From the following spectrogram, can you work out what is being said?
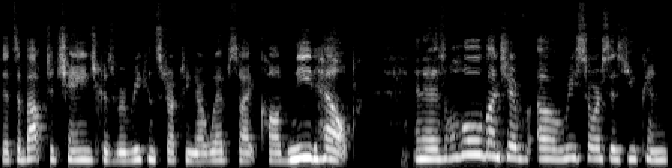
that's about to change because we're reconstructing our website called Need Help. And it has a whole bunch of uh, resources you can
